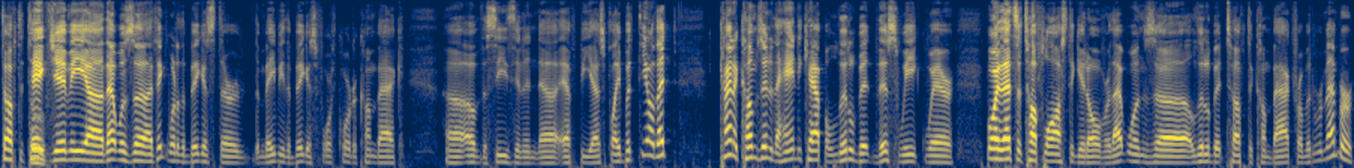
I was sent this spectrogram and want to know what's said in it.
tough to take, Oof. Jimmy. Uh, that was, uh, I think, one of the biggest, or the, maybe the biggest fourth quarter comeback uh, of the season in FBS play. But you know that kind of comes into the handicap a little bit this week where boy that's a tough loss to get over. That one's uh, a little bit tough to come back from. But remember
